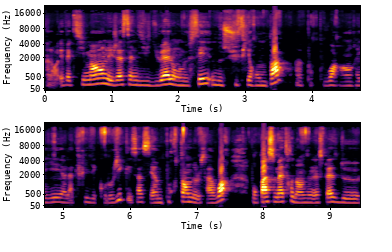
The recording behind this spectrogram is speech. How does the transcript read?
Alors effectivement, les gestes individuels, on le sait, ne suffiront pas euh, pour pouvoir enrayer la crise écologique. Et ça c'est important de le savoir pour pas se mettre dans une espèce de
